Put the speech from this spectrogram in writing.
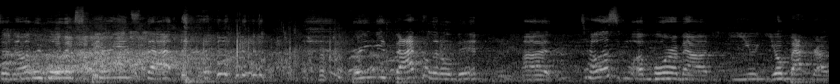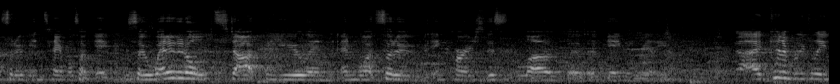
so now that we've all experienced that, bringing it back a little bit, uh, tell us uh, more about you, your background sort of in tabletop gaming. So where did it all start for you and, and what sort of encouraged this love of, of gaming really? I kind of briefly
